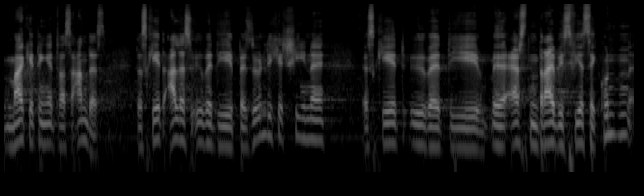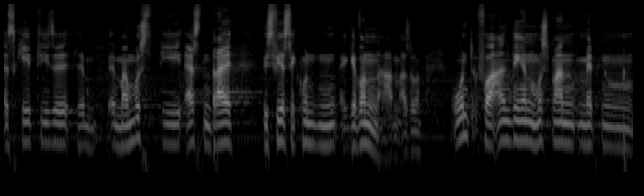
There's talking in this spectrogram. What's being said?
Marketing etwas anders. Das geht alles über die persönliche Schiene, es geht über die äh, ersten drei bis vier Sekunden, es geht diese, äh, man muss die ersten drei bis vier Sekunden gewonnen haben. Also, und vor allen Dingen muss man mit dem,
